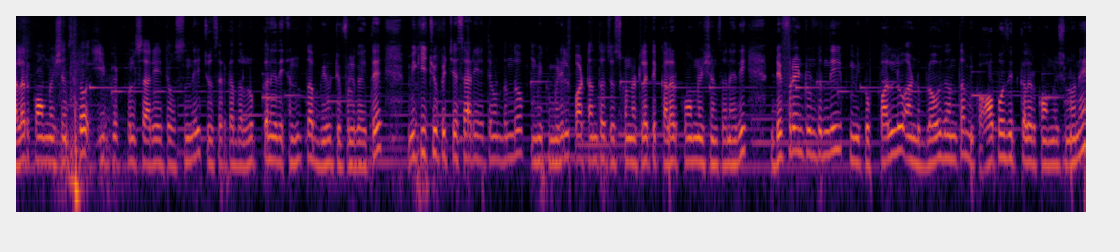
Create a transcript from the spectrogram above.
కలర్ కాంబినేషన్స్తో ఈ బ్యూటిఫుల్ సారీ అయితే వస్తుంది. చూసారు కదా లుక్ అనేది ఎంత బ్యూటిఫుల్గా అయితే మీకు ఈ చూపించే సారీ అయితే ఉంటుందో మీకు మిడిల్ పార్ట్ అంతా చూసుకున్నట్లయితే కలర్ కాంబినేషన్స్ అనేది డిఫరెంట్ ఉంటుంది. మీకు పళ్ళు అండ్ బ్లౌజ్ అంతా మీకు ఆపోజిట్ ఆపోజిట్ కలర్ కాంబినేషన్లోనే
